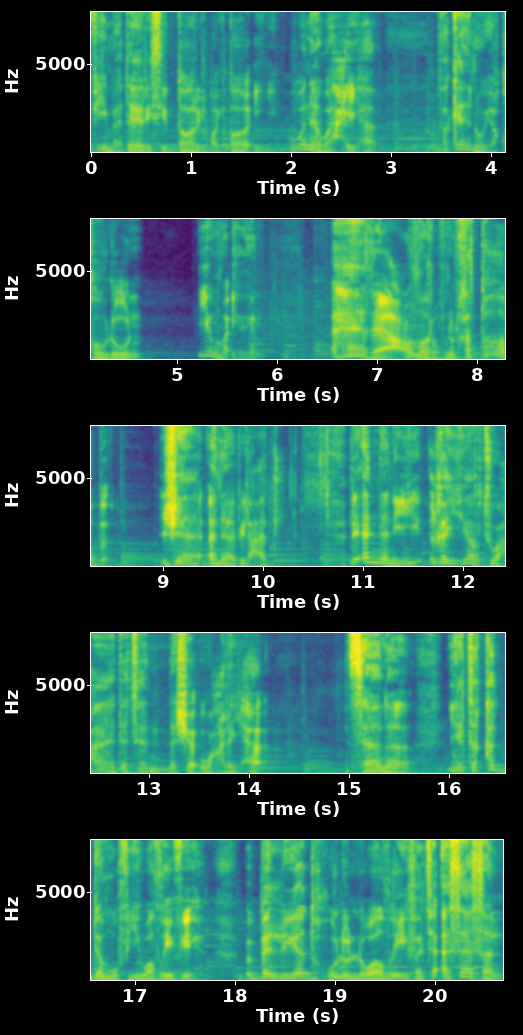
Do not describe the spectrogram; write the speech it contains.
في مدارس الدار البيضاء ونواحيها. فكانوا يقولون يومئذ هذا عمر بن الخطاب جاءنا بالعدل لأنني غيرت عادة نشأ عليها. إنسان يتقدم في وظيفه بل يدخل الوظيفة أساسا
